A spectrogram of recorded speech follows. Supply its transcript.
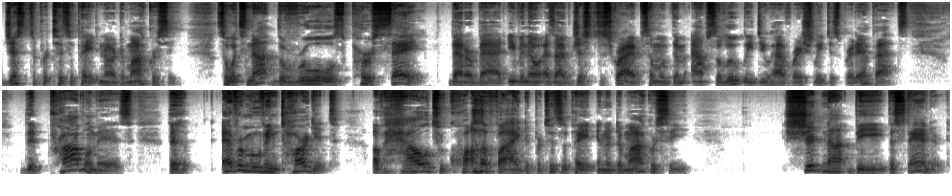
just to participate in our democracy. So it's not the rules per se that are bad, even though, as I've just described, some of them absolutely do have racially disparate impacts. The problem is the ever moving target of how to qualify to participate in a democracy should not be the standard.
